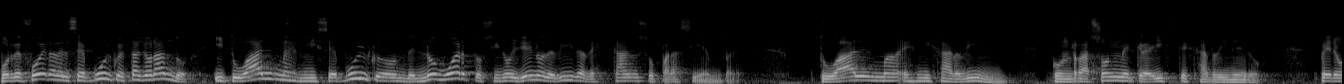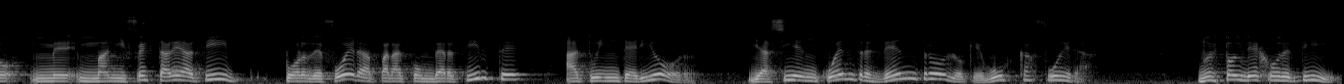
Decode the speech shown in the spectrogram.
Por de fuera del sepulcro estás llorando y tu alma es mi sepulcro donde no muerto, sino lleno de vida, descanso para siempre. Tu alma es mi jardín, con razón me creíste jardinero, pero me manifestaré a ti por de fuera para convertirte a tu interior y así encuentres dentro lo que buscas fuera. No estoy lejos de ti.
